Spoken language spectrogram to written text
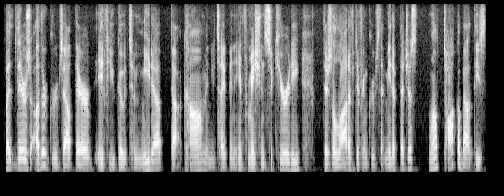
but there's other groups out there. If you go to meetup.com and you type in information security, there's a lot of different groups that meet up that just well talk about these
